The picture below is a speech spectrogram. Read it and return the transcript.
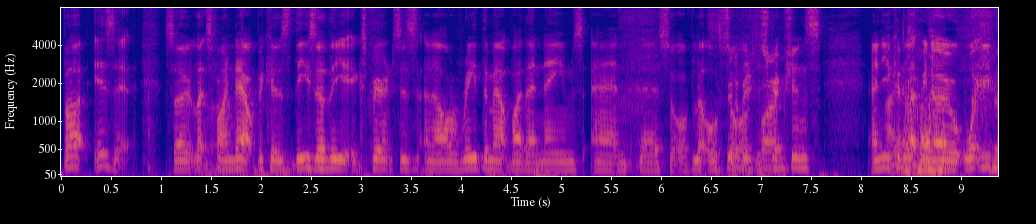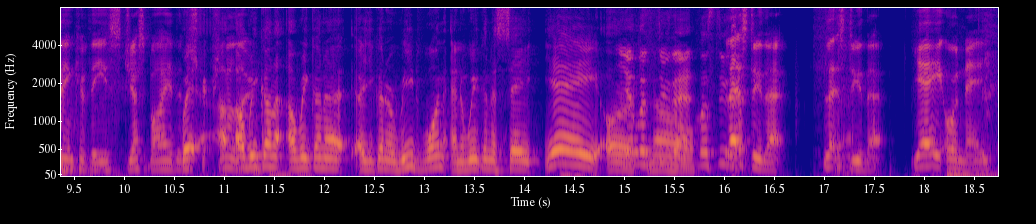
But is it? So let's find out because these are the experiences, and I'll read them out by their names and their sort of little sort of be fun. descriptions. And you can let me know what you think of these just by the Wait, description are, alone. are we gonna are we gonna are you gonna read one and we're gonna say yay or Yeah, let's no? do that. Let's do Let's that. do that. Let's do that. Yay or nay?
